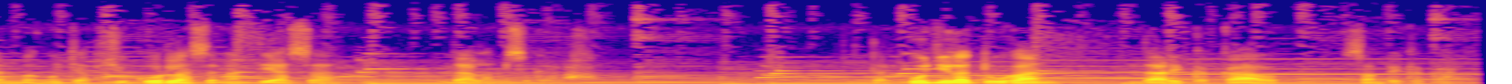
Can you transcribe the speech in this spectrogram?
dan mengucap syukurlah senantiasa dalam segala. Terpujilah Tuhan dari kekal sampai kekal.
